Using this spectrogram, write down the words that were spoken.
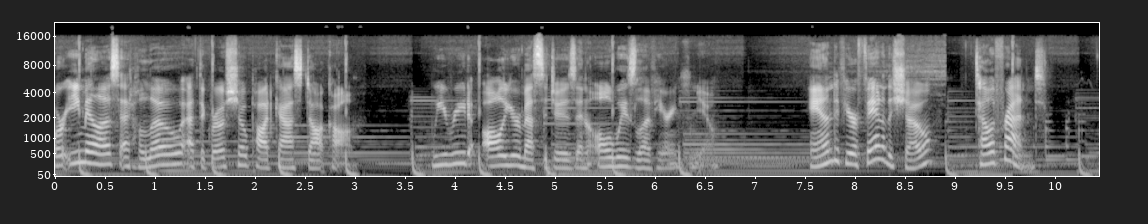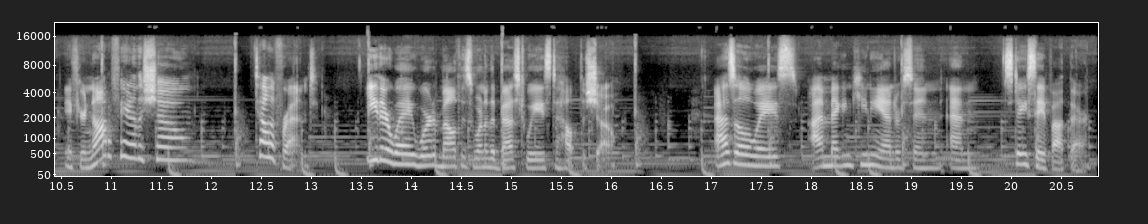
or email us at hello at thegrowthshowpodcast.com. We read all your messages and always love hearing from you. And if you're a fan of the show, tell a friend. If you're not a fan of the show, tell a friend. Either way, word of mouth is one of the best ways to help the show. As always, I'm Meghan Keaney Anderson, and stay safe out there.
